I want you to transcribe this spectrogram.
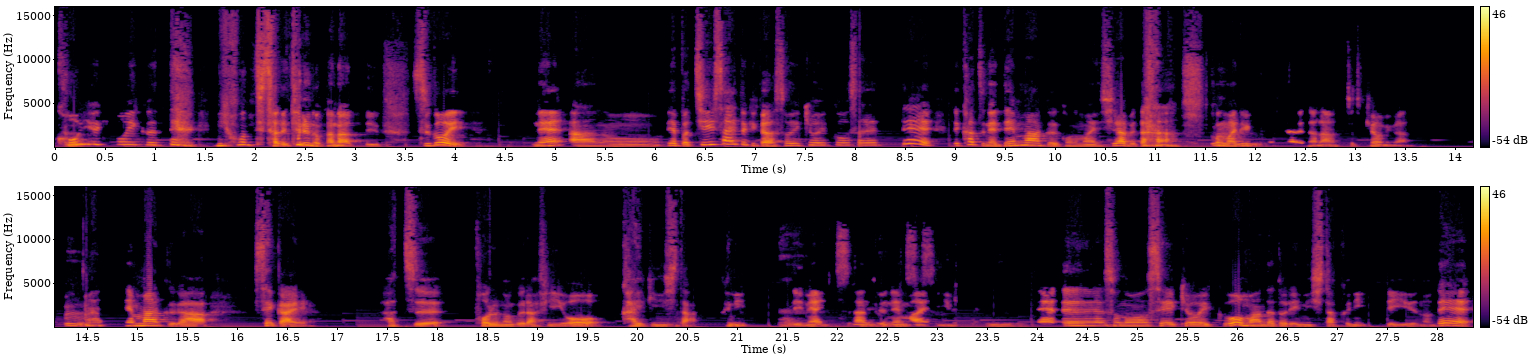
こういう教育って 日本ってされてるのかなっていう、すごい、ね、あのやっぱ小さい時からそういう教育をされて、で、かつね、デンマークこの前調べたら、この前で調べたら、ちょっと興味が、うん、デンマークが世界初ポルノグラフィーを解禁した国ってね、何十年前に。うん、でその性教育をマンダトリーにした国っていうので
